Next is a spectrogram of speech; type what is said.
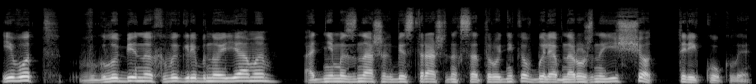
«И вот в глубинах выгребной ямы одним из наших бесстрашных сотрудников были обнаружены еще три куклы.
